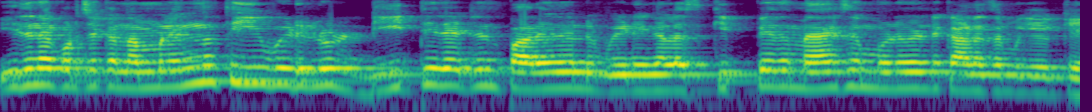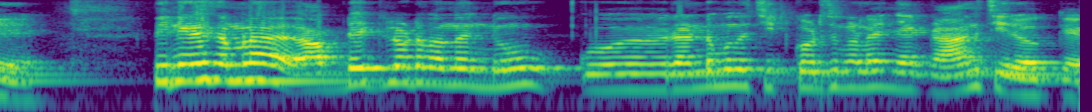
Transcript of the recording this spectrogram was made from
ഇതിനെക്കുറിച്ചൊക്കെ നമ്മൾ ഇന്നത്തെ ഈ വീഡിയോയിലൂടെ ഡീറ്റെയിൽ ആയിട്ട് പറയുന്നുണ്ട് വീഡിയോകളെ സ്കിപ്പ് ചെയ്ത് മാക്സിമം മുഴുവൻ കാണാൻ ശ്രമിക്കും ഓക്കെ പിന്നെ നമ്മൾ അപ്ഡേറ്റിലോട്ട് വന്ന ന്യൂ രണ്ട് മൂന്ന് ചിറ്റ് കോഡ്സും കൂടെ ഞാൻ കാണിച്ചു തരാം ഓക്കെ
